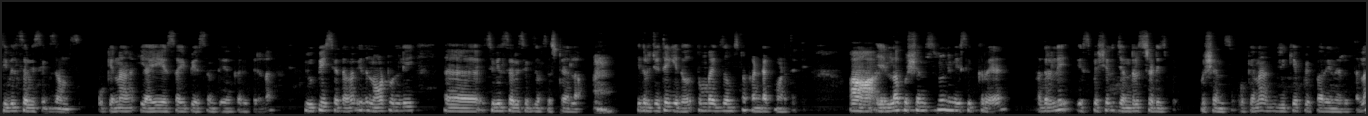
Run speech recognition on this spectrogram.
civil service exams ಓಕೆನಾ ಈ I A S I P S ಅಂತ ಏನು ಕರಿತೀರಲ್ಲ ಯು ಪಿ ಎಸ್ ಸಿ ಅಂತ ಇದು not only civil service exams ಅಷ್ಟೇ ಅಲ್ಲ, ಇದ್ರ ಜೊತೆಗೆ ಇದು ತುಂಬ ಎಕ್ಸಾಮ್ಸ್ನ ಕಂಡಕ್ಟ್ ಮಾಡ್ತೈತಿ. ಆ, ಎಲ್ಲ ಕ್ವಶನ್ಸ್ನು ನಿಮಗೆ ಸಿಕ್ಕರೆ ಅದರಲ್ಲಿ ಎಸ್ಪೆಷಲಿ ಜನರಲ್ ಸ್ಟಡೀಸ್ ಕ್ವಶನ್ಸ್ ಓಕೆನಾ ಜಿ ಕೆ ಪೇಪರ್ ಏನಿರುತ್ತಲ್ಲ,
